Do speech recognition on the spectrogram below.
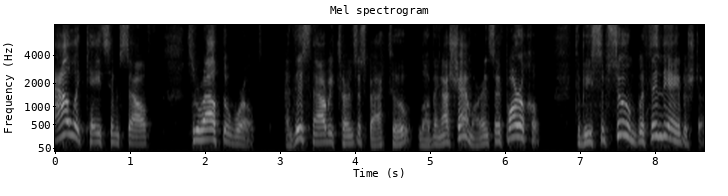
allocates himself throughout the world. And this now returns us back to loving Hashem or in Seif Baruch Hu, to be subsumed within the Abishta.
